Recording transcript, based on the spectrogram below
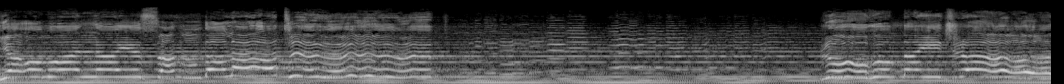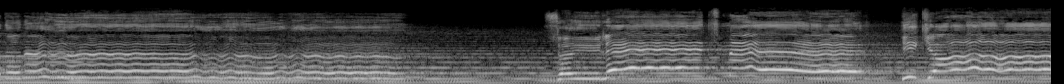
Ya o muallayı sandala Ruhumda icranını Söyletme hikayesi.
